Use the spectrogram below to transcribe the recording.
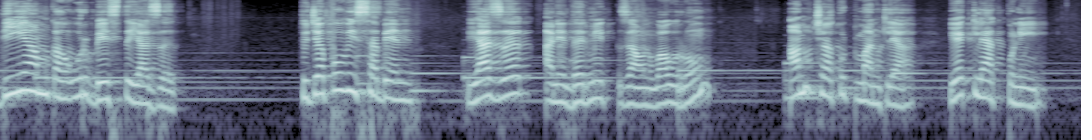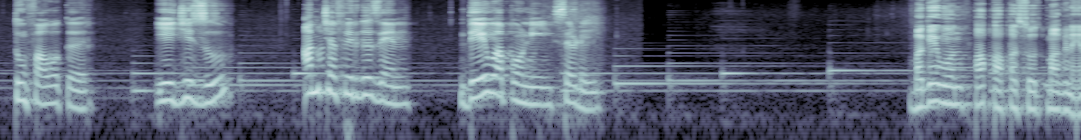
दिय आमकां उरबेस्त याजक तुज्या पुवी सभेन याजक आनी धर्मीक जावन वावरूंक आमच्या कुटुंबांतल्या एकल्याकपणी तूं फावो कर. ये जिजू आमच्या फिरगजेन देव आपोवणी सडय बगेवून पापा पासोत मागणे.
